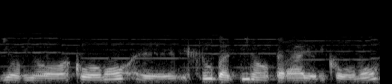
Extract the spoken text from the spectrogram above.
io vivo a Como, eh, il Club Alpino Operaio di Como,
